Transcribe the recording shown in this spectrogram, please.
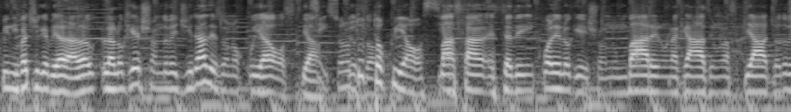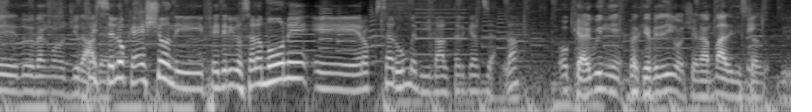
Quindi facci capire, la, la location dove girate sono qui a Ostia. Sì, sono giusto? tutto qui a Ostia. Ma sta, state in quale location? In un bar, in una casa, in una spiaggia? Dove, dove vengono girate? Questa è location di Federico Salamone e Rockstar Room di Walter Gazzella. Ok, quindi perché Federico ce n'ha vari di, Sì. sta- di-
